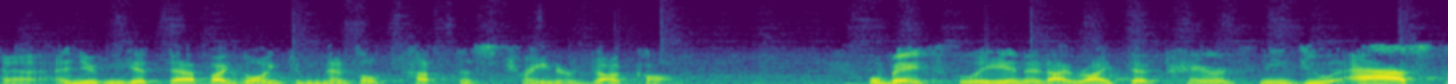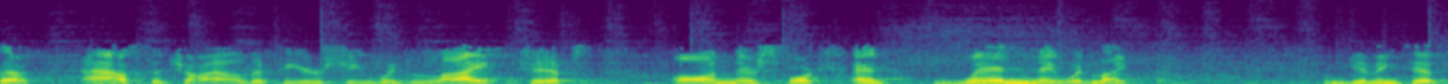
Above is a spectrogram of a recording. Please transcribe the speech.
Uh, and you can get that by going to mentaltoughnesstrainer.com. Well, basically, in it, I write that parents need to ask the, ask the child if he or she would like tips on their sport and when they would like them. When giving tips,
